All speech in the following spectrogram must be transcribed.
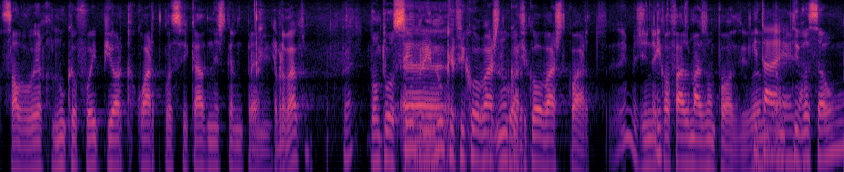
salvo erro, nunca foi pior que quarto classificado neste grande prémio. É verdade. Pontuou sempre e nunca ficou abaixo de Nunca quarto. ficou abaixo de quarto. Imagina que ele faz mais um pódio. e A, tá- a é, motivação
